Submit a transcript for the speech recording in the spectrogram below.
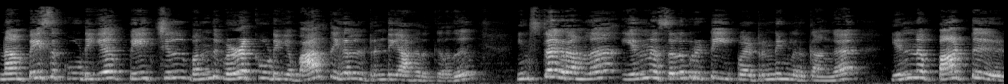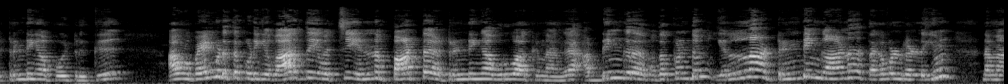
நாம் பேசக்கூடிய பேச்சில் வந்து விழக்கூடிய வார்த்தைகள் ட்ரெண்டியாக இருக்கிறது. இன்ஸ்டாகிராம்ல என்ன செலிபிரிட்டி இப்ப ட்ரெண்டிங்ல இருக்காங்க? என்ன பாட்டு ட்ரெண்டிங்கா போயிட்டு இருக்கு அவங்க பயன்படுத்தக்கூடிய வார்த்தையை வச்சு என்ன பாட்டை ட்ரெண்டிங்கா உருவாக்குனாங்க அப்படிங்கிற முதற்கொண்டும் எல்லா ட்ரெண்டிங்கான தகவல்கள்லையும் நம்ம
